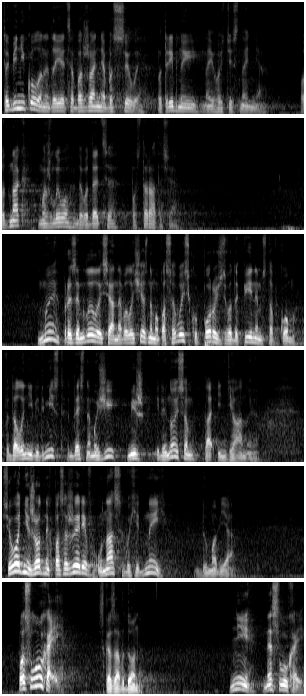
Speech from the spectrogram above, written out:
Тобі ніколи не дається бажання без сили, потрібної на його здійснення. Однак, можливо, доведеться постаратися. Ми приземлилися на величезному пасовиську поруч з водопійним ставком, вдалині від міст, десь на межі між Іллінойсом та Індіаною. Сьогодні жодних пасажирів у нас вихідний, думав я. Послухай, сказав Дон. Ні, не слухай.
